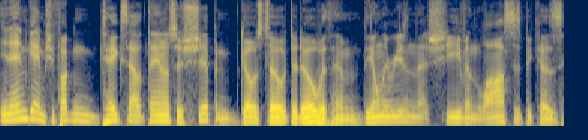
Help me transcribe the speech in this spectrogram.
In Endgame, she fucking takes out Thanos' ship and goes toe to toe with him. The only reason that she even lost is because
